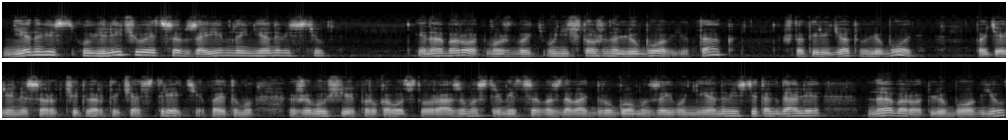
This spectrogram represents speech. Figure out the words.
ненависть увеличивается взаимной ненавистью. И наоборот может быть уничтожена любовью так, что перейдет в любовь. По теореме 44, часть 3, поэтому живущий по руководству разума стремится воздавать другому за его ненависть и так далее, наоборот, любовью,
